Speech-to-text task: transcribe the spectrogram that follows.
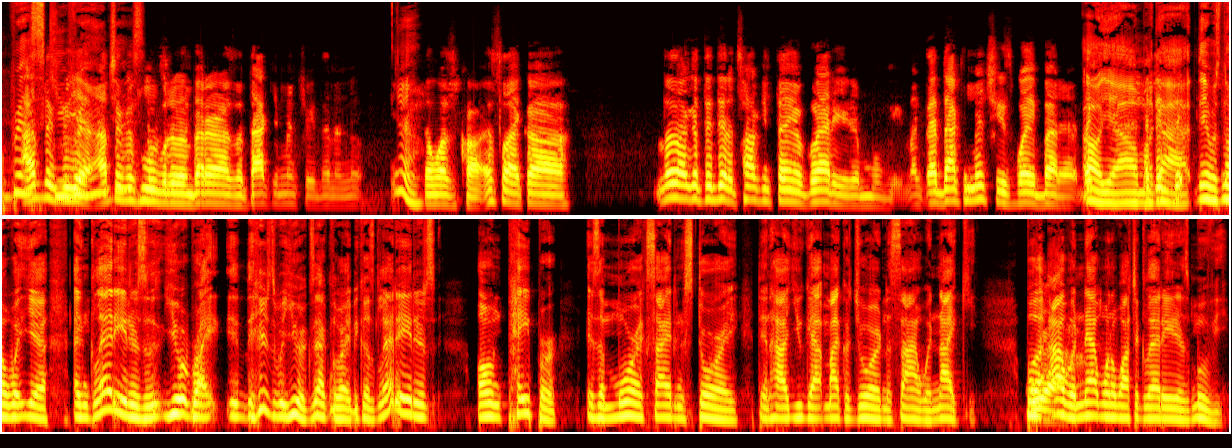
I think, Rescue yeah, I think this movie would have been better as a documentary than a new, Yeah, than what's it called. It's like uh, look like if they did a talking thing of Gladiator movie. Like that documentary is way better. Like, Oh yeah! Oh my I think God! There was no way. Yeah, and Gladiators. uh, You're right. Here's where you're exactly right because Gladiators on paper is a more exciting story than how you got Michael Jordan to sign with Nike. But Yeah. I would not want to watch a Gladiators movie.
